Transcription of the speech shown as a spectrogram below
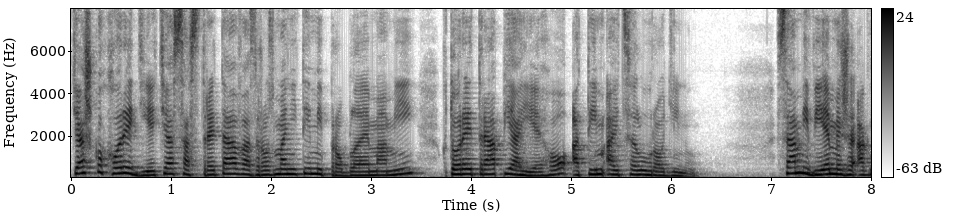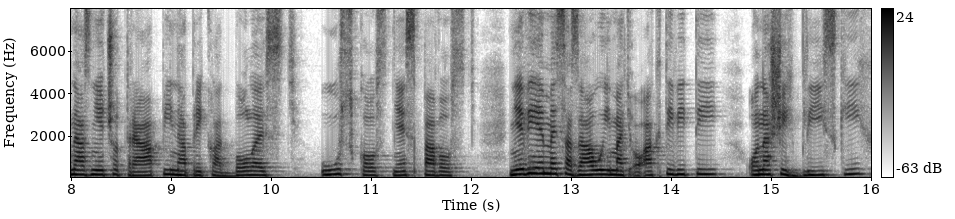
Ťažko choré dieťa sa stretáva s rozmanitými problémami, ktoré trápia jeho a tým aj celú rodinu. Sami vieme, že ak nás niečo trápi, napríklad bolesť, úzkosť, nespavosť, Nevieme sa zaujímať o aktivity, o našich blízkych,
